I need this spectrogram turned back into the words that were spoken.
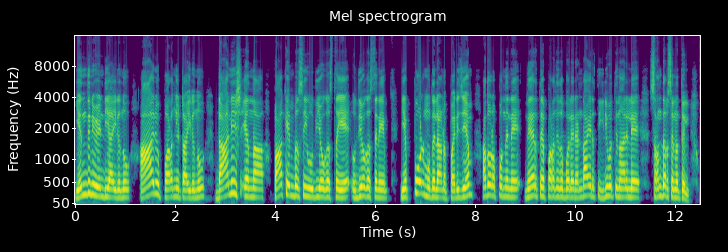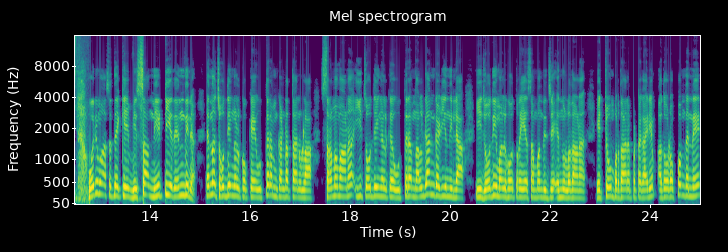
എന്തിനു വേണ്ടിയായിരുന്നു? ആര് പറഞ്ഞിട്ടായിരുന്നു? ഡാനിഷ് എന്ന പാക് എംബസി ഉദ്യോഗസ്ഥയെ ഉദ്യോഗസ്ഥനെ എപ്പോൾ മുതലാണ് പരിചയം? അതോടൊപ്പം തന്നെ നേരത്തെ പറഞ്ഞതുപോലെ രണ്ടായിരത്തി ഇരുപത്തിനാലിലെ സന്ദർശനത്തിൽ ഒരു മാസത്തേക്ക് വിസ നീട്ടിയത് എന്തിന് എന്ന ചോദ്യങ്ങൾക്കൊക്കെ ഉത്തരം കണ്ടെത്താനുള്ള ശ്രമമാണ്. ഈ ചോദ്യങ്ങൾക്ക് ഉത്തരം നൽകാൻ കഴിയുന്നില്ല ഈ ജ്യോതി മൽഹോത്രയെ സംബന്ധിച്ച് എന്നുള്ളതാണ് ഏറ്റവും പ്രധാനപ്പെട്ട കാര്യം. അതോടൊപ്പം തന്നെ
